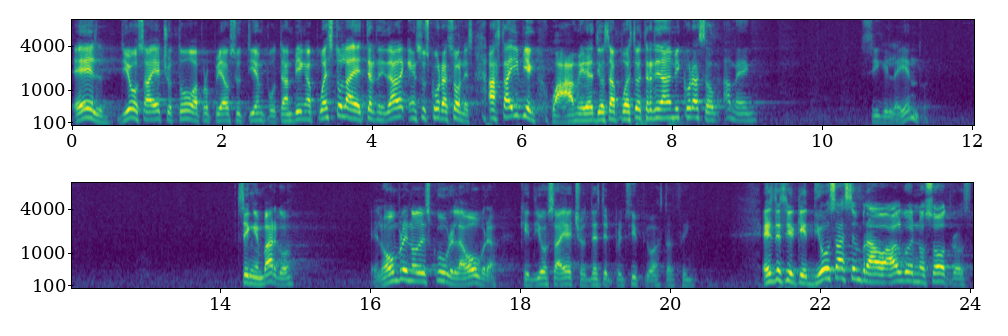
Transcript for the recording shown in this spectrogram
Él, Dios ha hecho todo apropiado su tiempo, también ha puesto la eternidad en sus corazones. Hasta ahí bien, wow, mire, Dios ha puesto eternidad en mi corazón, amén. Sigue leyendo. Sin embargo, el hombre no descubre la obra que Dios ha hecho desde el principio hasta el fin. Es decir, que Dios ha sembrado algo en nosotros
